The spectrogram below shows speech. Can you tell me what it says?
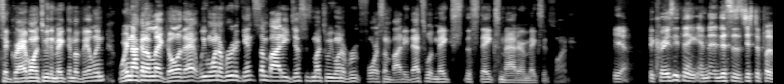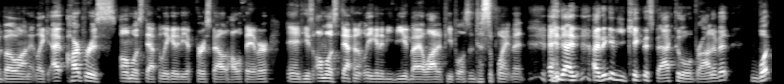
to grab onto to make them a villain, we're not going to let go of that. We want to root against somebody just as much as we want to root for somebody. That's what makes the stakes matter and makes it fun. Yeah. The crazy thing, and, and this is just to put a bow on it, like I, Harper is almost definitely going to be a first ballot Hall of Famer, and he's almost definitely going to be viewed by a lot of people as a disappointment. And I, I think if you kick this back to the LeBron of it, what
